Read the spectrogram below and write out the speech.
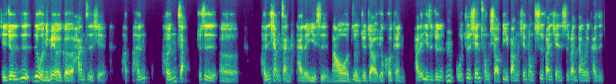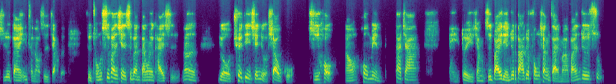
其实就是日日文里面有一个汉字写横横横展，就是呃横向展开的意思，然后日文就叫 yokoten，它的意思就是，嗯，我就先从小地方，先从示范县、示范单位开始。其实刚才英成老师讲的，就从示范县、示范单位开始。那有确定先有效果之后，然后后面大家，哎，对，讲直白一点，就大家就风向仔嘛，反正就是树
